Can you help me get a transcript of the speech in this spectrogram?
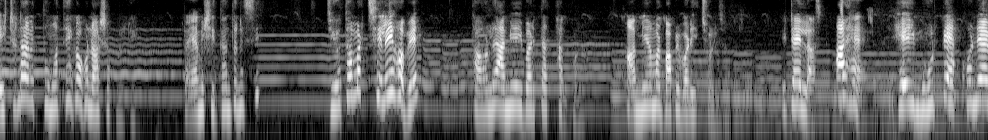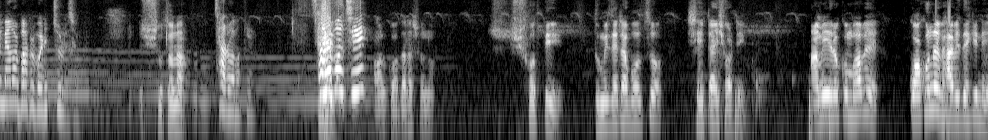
এইটা না আমি তোমার থেকে কখনো আশা করিনি। তাই আমি সিদ্ধান্ত নিচ্ছি যেহেতু আমার ছেলেই হবে তাহলে আমি এই বাড়িতে আর থাকব না। আমি আমার বাপের বাড়ি চলে যাব। এটাই লাস্ট আর হ্যাঁ এই মুহূর্তে এক্ষণে আমি আমার বাপের বাড়ি চলে যাব। সূচনা ছাড়ো আমাকে। ছাড়ো বলছি। আমার কথাটা শোনো। সত্যি তুমি যেটা বলছো সেটাই সঠিক। আমি এরকম ভাবে কখনোই ভাবি দেখিনি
